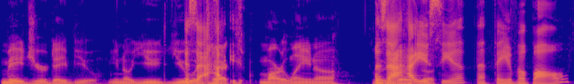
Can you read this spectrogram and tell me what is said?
made your debut. You know, you you Is attacked Marlena. Is that how you see it? That they've evolved?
